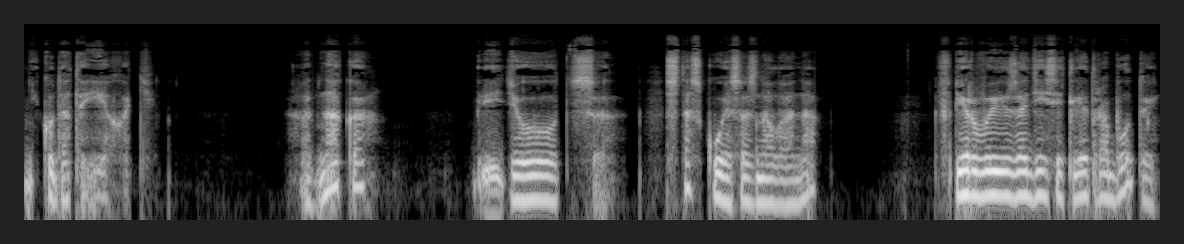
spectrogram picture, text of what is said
ни куда-то ехать. Однако придется, — с тоской осознала она. Впервые за десять лет работы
